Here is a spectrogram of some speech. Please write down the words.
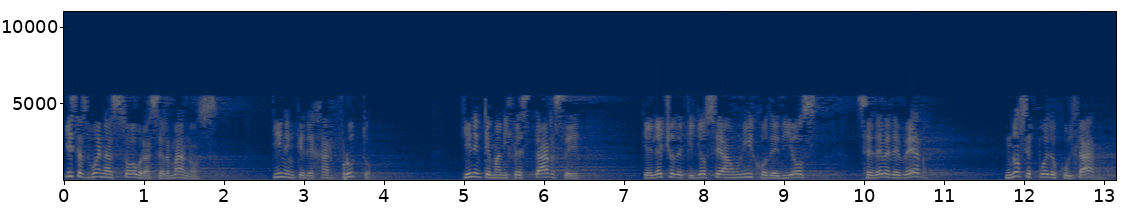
Y esas buenas obras, hermanos, tienen que dejar fruto, tienen que manifestarse que el hecho de que yo sea un hijo de Dios se debe de ver, no se puede ocultar.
